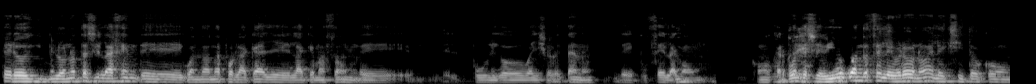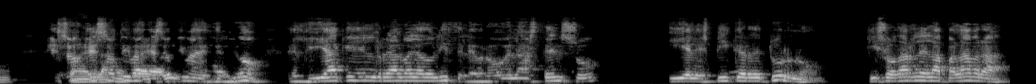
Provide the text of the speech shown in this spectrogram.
Pero lo notas en la gente cuando andas por la calle, la quemazón del público vallisoletano, de Pucela con, con Oscar Puente. Se vio cuando celebró ¿no? el éxito con, Eso, eso, te iba, eso te iba a decir yo. El día que el Real Valladolid celebró el ascenso y el speaker de turno quiso darle la palabra,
